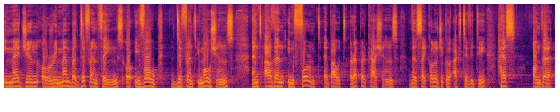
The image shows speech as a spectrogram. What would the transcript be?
imagine, or remember different things or evoke different emotions and are then informed about repercussions the psychological activity has on the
